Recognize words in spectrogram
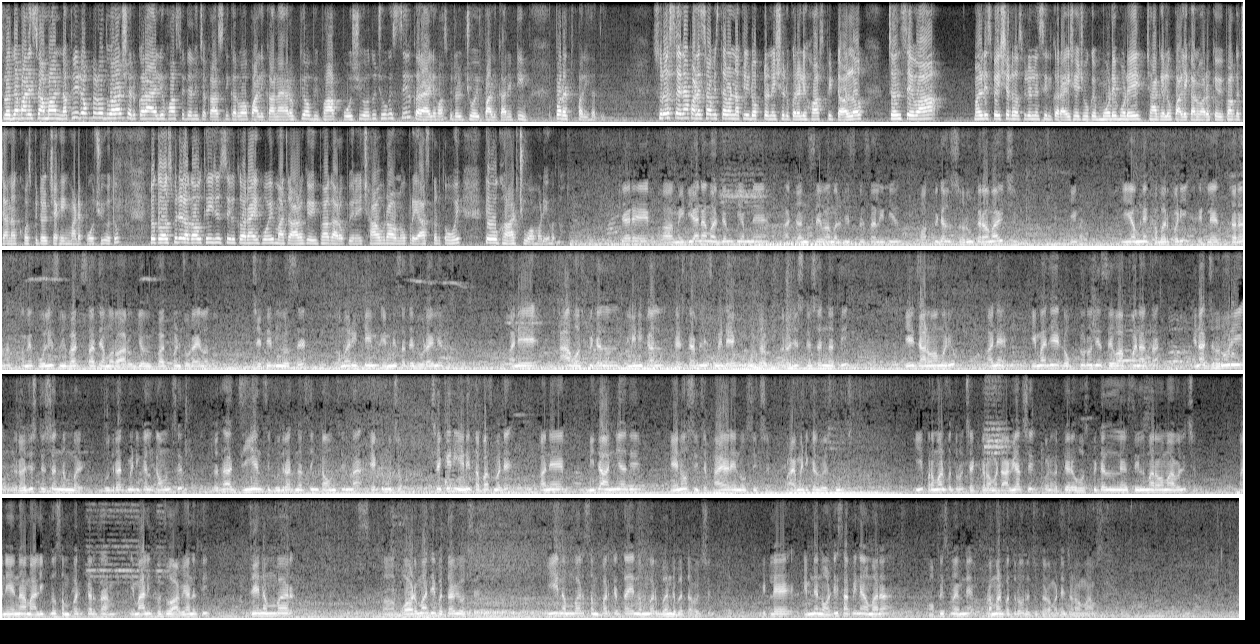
સુરતના પાણીસરામાં નકલી ડોક્ટરો દ્વારા શરૂ કરાયેલી હોસ્પિટલની ચકાસણી કરવા પાલિકાના આરોગ્ય વિભાગ પહોંચ્યું હતું, જોકે સીલ કરાયેલી હોસ્પિટલ જોઈ પાલિકાની ટીમ પરત ફરી હતી. સુરત શહેરના પાણીસરા વિસ્તારમાં નકલી ડોક્ટરને શરૂ કરેલી હોસ્પિટલ જનસેવા મલ્ટી સ્પેશિયલ હોસ્પિટલને સીલ કરાઈ છે, જોકે મોડે મોડે જાગેલો પાલિકાનું આરોગ્ય વિભાગ અચાનક હોસ્પિટલ ચેકિંગ માટે પહોંચ્યું હતું. તો કે હોસ્પિટલ અગાઉથી જ સીલ કરાઈ હોય, માત્ર આરોગ્ય વિભાગ આરોપીઓને છાવરાવનો પ્રયાસ કરતો હોય તેવો ઘાટ જોવા મળ્યો હતો. ત્યારે અ, મીડિયાના માધ્યમથી અમને આ જનસેવા મલ્ટી સ્પેશિયાલિટી હોસ્પિટલ શરૂ કરવામાં આવી છે. એ અમને ખબર પડી એટલે તરત અમે પોલીસ વિભાગ સાથે અમારો આરોગ્ય વિભાગ પણ જોડાયેલો હતો જે તે દિવસે અમારી ટીમ એમની સાથે જોડાયેલી હતી. અને આ હોસ્પિટલ ક્લિનિકલ એસ્ટાબ્લિશમેન્ટ એક્ટ મુજબ રજિસ્ટ્રેશન નથી એ જાણવા મળ્યું. અને એમાં જે ડૉક્ટરો જે સેવા આપવાના હતા એના જરૂરી registration number Gujarat medical council તથા જીએનસી, ગુજરાત નર્સિંગ કાઉન્સિલના એક્ટ મુજબ છે કે નહીં એની તપાસ માટે અને બીજા અન્ય જે એનઓસી છે, ફાયર એનઓસી છે, બાયોમેડિકલ વેસ્ટનું છે, એ પ્રમાણપત્રો ચેક કરવા માટે આવ્યા છે. પણ અત્યારે હોસ્પિટલને સીલ મારવામાં આવેલી છે અને એના માલિકનો સંપર્ક કરતા એ માલિક હજુ આવ્યા નથી. જે નંબર બોર્ડમાં જે બતાવ્યો છે, એ નંબર સંપર્ક કરતા એ નંબર બંધ બતાવ્યો છે. એટલે એમને નોટિસ આપીને અમારા ઓફિસમાં એમને પ્રમાણપત્રો રજૂ કરવા માટે જણાવવામાં આવશે.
